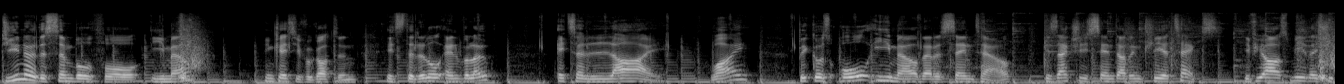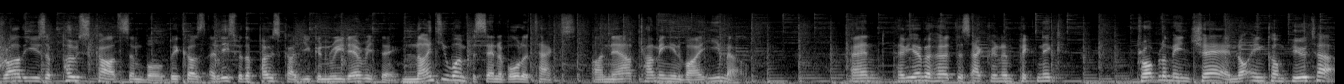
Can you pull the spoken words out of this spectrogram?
Do you know the symbol for email? In case you've forgotten, it's the little envelope. It's a lie. Why? Because all email that is sent out is actually sent out in clear text. If you ask me, they should rather use a postcard symbol because at least with a postcard you can read everything. 91% of all attacks are now coming in via email. And have you ever heard this acronym PICNIC? Problem in chair, not in computer.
